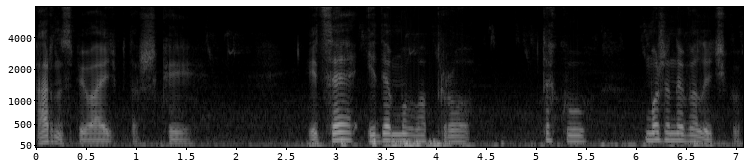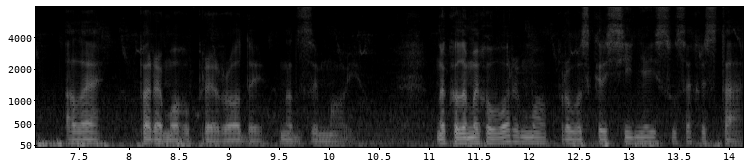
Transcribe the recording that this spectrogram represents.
гарно співають пташки. І це іде мова про таку, може, невеличку, але перемогу природи над зимою. Но коли ми говоримо про Воскресіння Ісуса Христа,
